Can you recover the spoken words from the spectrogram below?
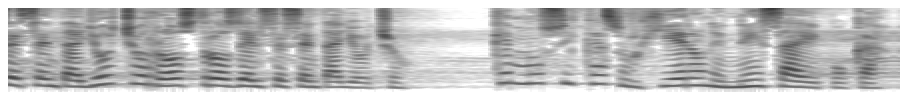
68 rostros del 68. ¿Qué música surgieron en esa época?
